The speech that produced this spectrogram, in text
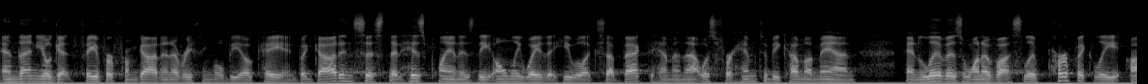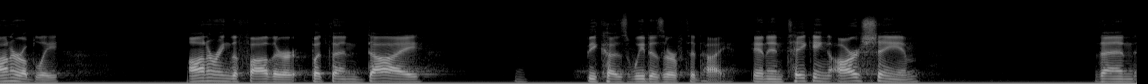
and then you'll get favor from God and everything will be okay. But God insists that His plan is the only way that He will accept back to Him, and that was for Him to become a man and live as one of us, live perfectly, honorably, honoring the Father, but then die because we deserve to die. And in taking our shame, then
